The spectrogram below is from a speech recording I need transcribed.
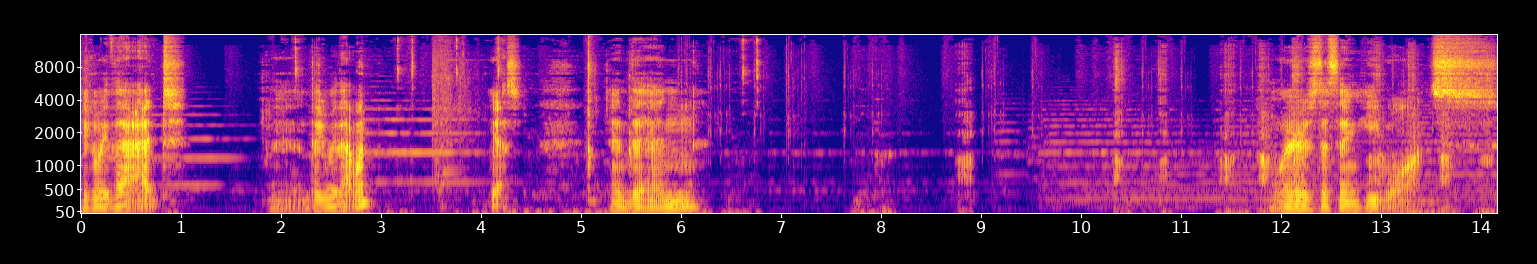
Take away that. And take away that one. Yes. And then... Where's the thing he wants?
